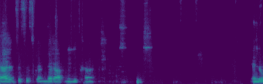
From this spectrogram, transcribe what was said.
पैरेंथेसिस के अंदर आपने लिखा। हेलो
